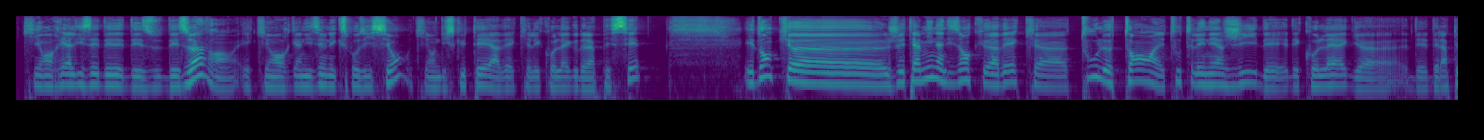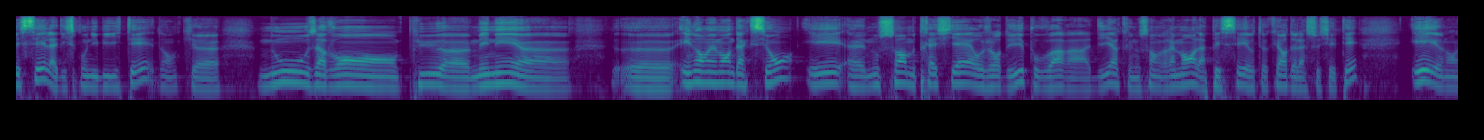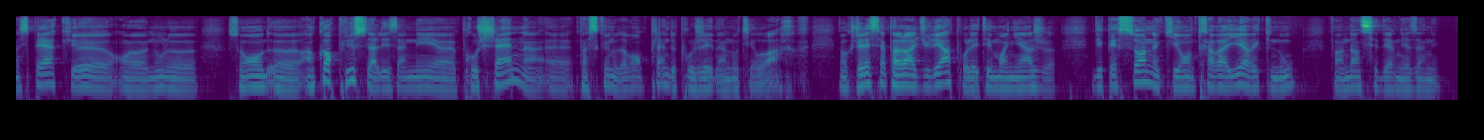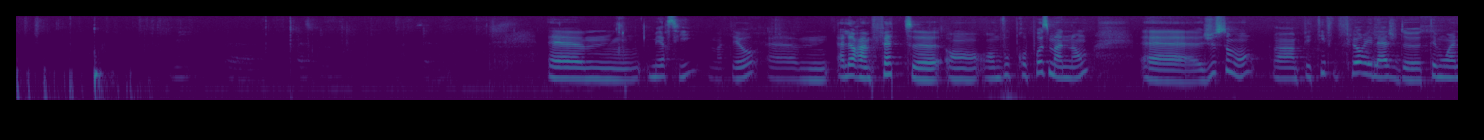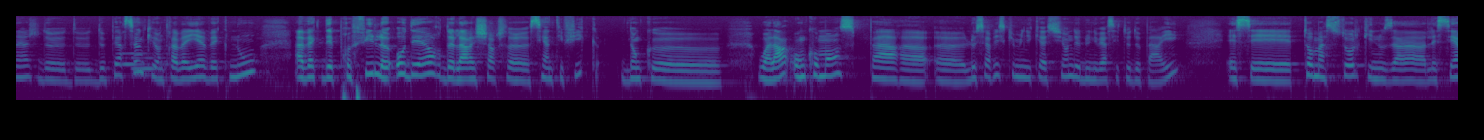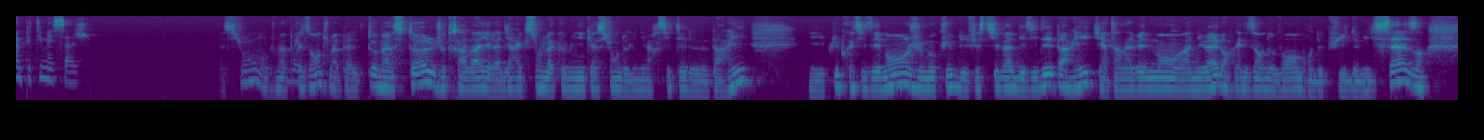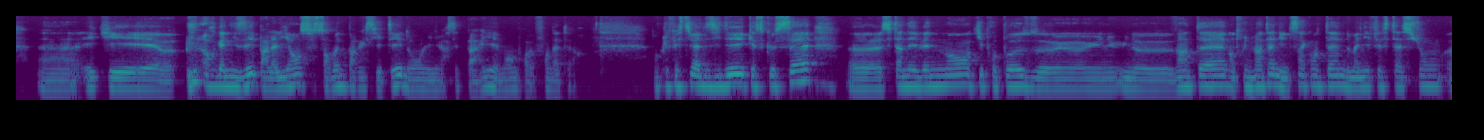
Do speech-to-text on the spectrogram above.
qui ont réalisé des, des, des, œuvres et qui ont organisé une exposition, qui ont discuté avec les collègues de la PC. Et donc, euh, je termine en disant qu'avec euh, tout le temps et toute l'énergie des, collègues euh, de, la PC, la disponibilité, nous avons pu mener énormément d'actions et nous sommes très fiers aujourd'hui de pouvoir dire que nous sommes vraiment la PC au cœur de la société et on espère que euh, nous le serons euh, encore plus dans les années euh, prochaines parce que nous avons plein de projets dans nos tiroirs. Donc je laisse la parole à Julia pour les témoignages des personnes qui ont travaillé avec nous pendant ces dernières années. Merci, Matteo. alors, en fait, on, vous propose maintenant justement un petit florilège de témoignages de, personnes qui ont travaillé avec nous avec des profils au dehors de la recherche scientifique. Donc voilà, on commence par le service communication de l'Université de Paris et c'est Thomas Stoll qui nous a laissé un petit message. Donc, je me présente, je m'appelle Thomas Stoll, je travaille à la direction de la communication de l'Université de Paris. Plus précisément, je m'occupe du Festival des idées Paris, qui est un événement annuel organisé en novembre depuis 2016 euh, et qui est euh, organisé par l'Alliance Sorbonne-Paris-Cité, dont l'Université de Paris est membre fondateur. Donc le Festival des idées, qu'est-ce que c'est? Euh, C'est un événement qui propose une, vingtaine, entre une vingtaine et une cinquantaine de manifestations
